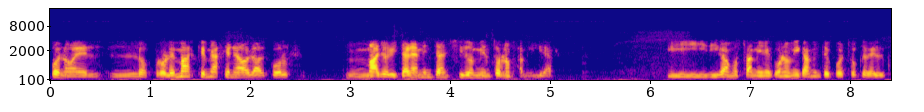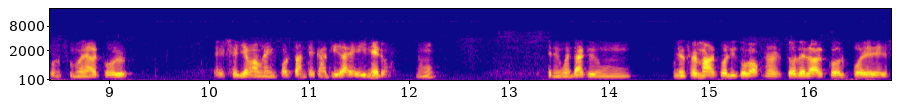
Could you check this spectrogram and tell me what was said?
Bueno, los problemas que me ha generado el alcohol mayoritariamente han sido en mi entorno familiar. Y digamos también económicamente, puesto que el consumo de alcohol eh, se lleva una importante cantidad de dinero, ¿no? Ten en cuenta que un, un enfermo alcohólico bajo el efecto del alcohol, pues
